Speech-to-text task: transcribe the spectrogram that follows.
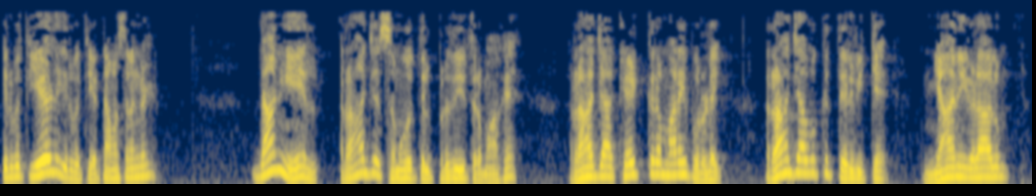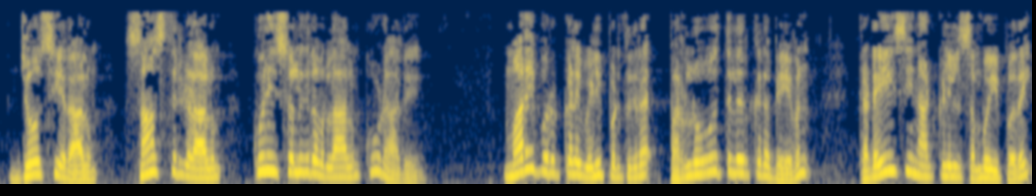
இருபத்தி ஏழு இருபத்தி எட்டாம் வசனங்கள். தானியேல் ராஜ சமூகத்தில் பிரதியுத்தரமாக ராஜா கேட்கிற மறைபொருளை ராஜாவுக்கு தெரிவிக்க ஞானிகளாலும் ஜோசியராலும் சாஸ்திரிகளாலும் குறி சொல்கிறவர்களாலும் கூடாது. மறைபொருட்களை வெளிப்படுத்துகிற பரலோகத்தில் இருக்கிற தேவன் கடைசி நாட்களில் சம்பவிப்பதை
